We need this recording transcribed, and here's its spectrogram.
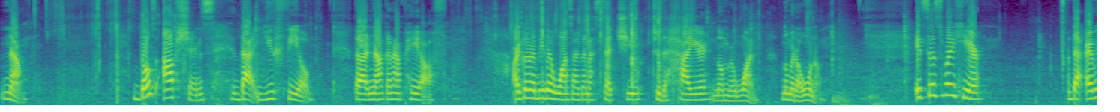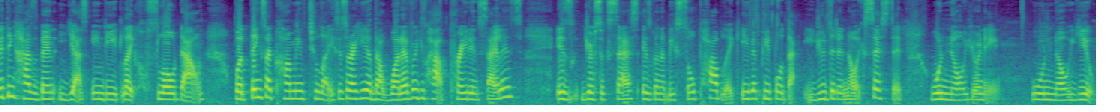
Now, those options that you feel that are not gonna pay off are gonna be the ones that are gonna set you to the higher number one, numero uno. It says right here, that everything has been yes indeed like slowed down. But things are coming to light it's right here that whatever you have prayed in silence is your success is going to be so public. Even people that you didn't know existed will know your name will know you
